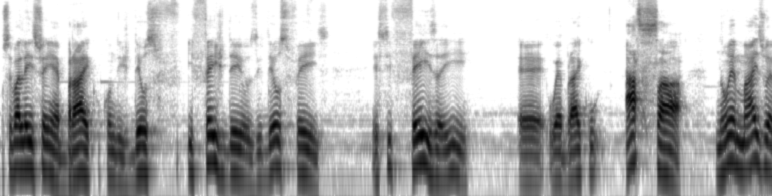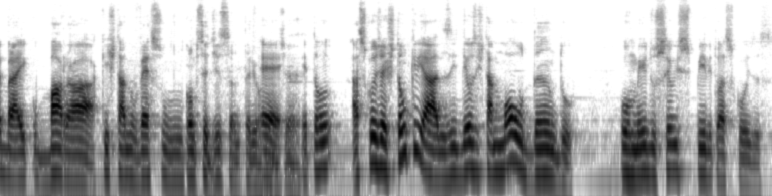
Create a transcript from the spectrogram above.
você vai ler isso em hebraico, quando diz Deus e fez Deus, e Deus fez. Esse fez aí é o hebraico assá, não é mais o hebraico bará, que está no verso 1. Como você disse anteriormente. É, é. Então, as coisas já estão criadas e Deus está moldando por meio do seu espírito as coisas.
